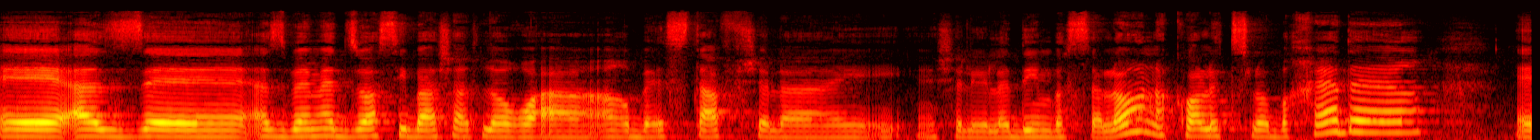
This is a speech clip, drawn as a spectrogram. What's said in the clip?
אה, אז, אה, אז באמת זו הסיבה שאת לא רואה הרבה stuff של, ה, של ילדים בסלון, הכל אצלו בחדר, אה,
